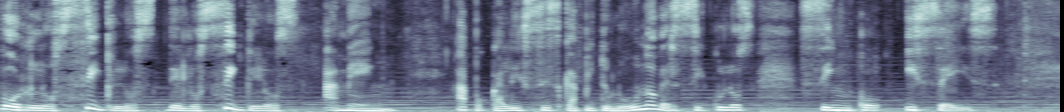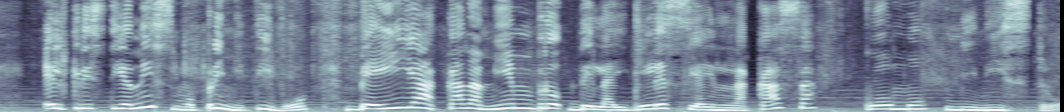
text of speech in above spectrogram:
por los siglos de los siglos. Amén. Apocalipsis capítulo 1 versículos 5 y 6. El cristianismo primitivo veía a cada miembro de la iglesia en la casa como ministro.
